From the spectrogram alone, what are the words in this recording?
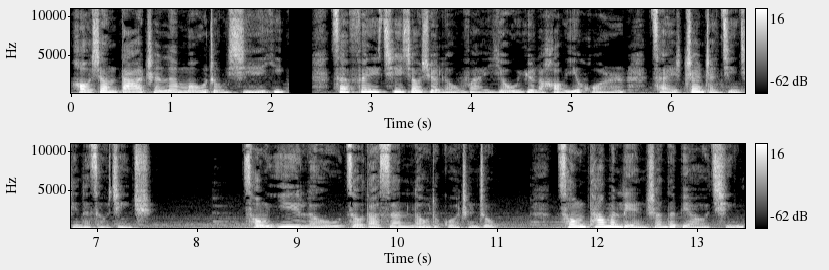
好像达成了某种协议。在废弃教学楼外犹豫了好一会儿，才战战兢兢地走进去。从一楼走到三楼的过程中，从他们脸上的表情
